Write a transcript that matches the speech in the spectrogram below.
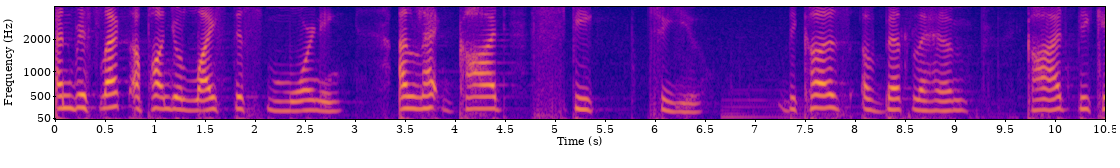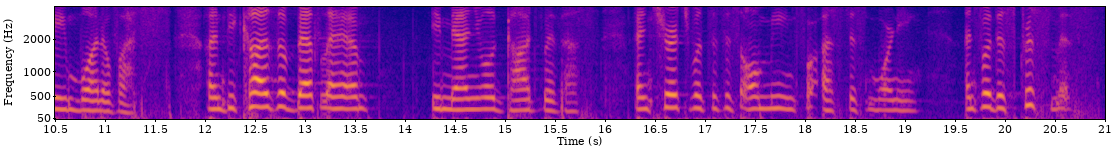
and reflect upon your life this morning and let God speak to you. Because of Bethlehem, God became one of us. And because of Bethlehem, Emmanuel, God with us. And, church, what does this all mean for us this morning and for this Christmas?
